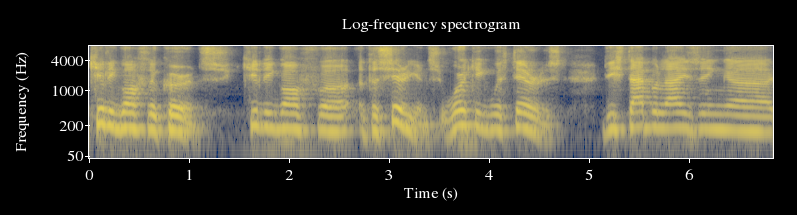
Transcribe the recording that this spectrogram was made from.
killing off the Kurds, killing off uh, the Syrians, working with terrorists, destabilizing, uh,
